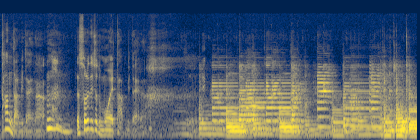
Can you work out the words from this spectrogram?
たんだみたいな、うん。でそれでちょっと燃えたみたいな。うん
